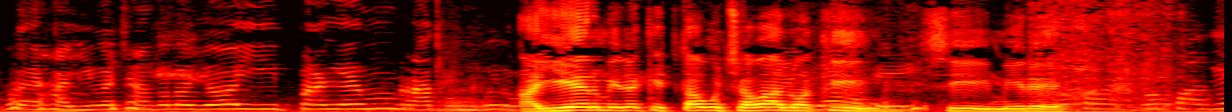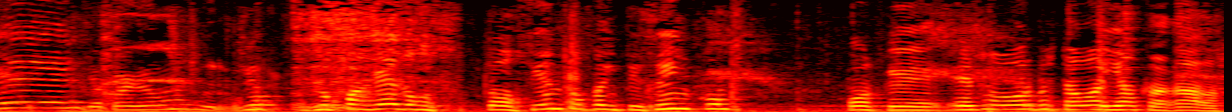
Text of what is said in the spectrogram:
Pues allí iba echándolo yo y pagué un rato un güiro. Ayer, mire, que estaba un chavalo aquí. Sí, mire. Yo pagué, Yo pagué un güiro. yo, yo pagué dos, 225 porque esa orbe estaba ya cagada.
